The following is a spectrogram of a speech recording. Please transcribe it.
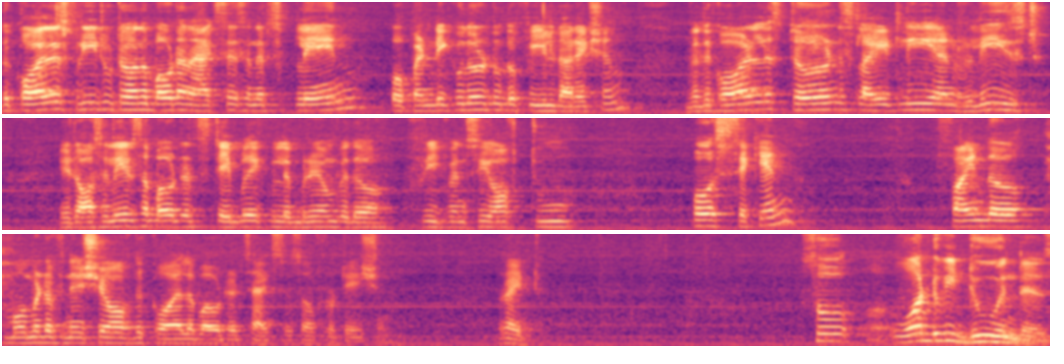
The coil is free to turn about an axis in its plane perpendicular to the field direction. When the coil is turned slightly and released, it oscillates about its stable equilibrium with a frequency of 2 per second. Find the moment of inertia of the coil about its axis of rotation. Right. So, uh, what do we do in this?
